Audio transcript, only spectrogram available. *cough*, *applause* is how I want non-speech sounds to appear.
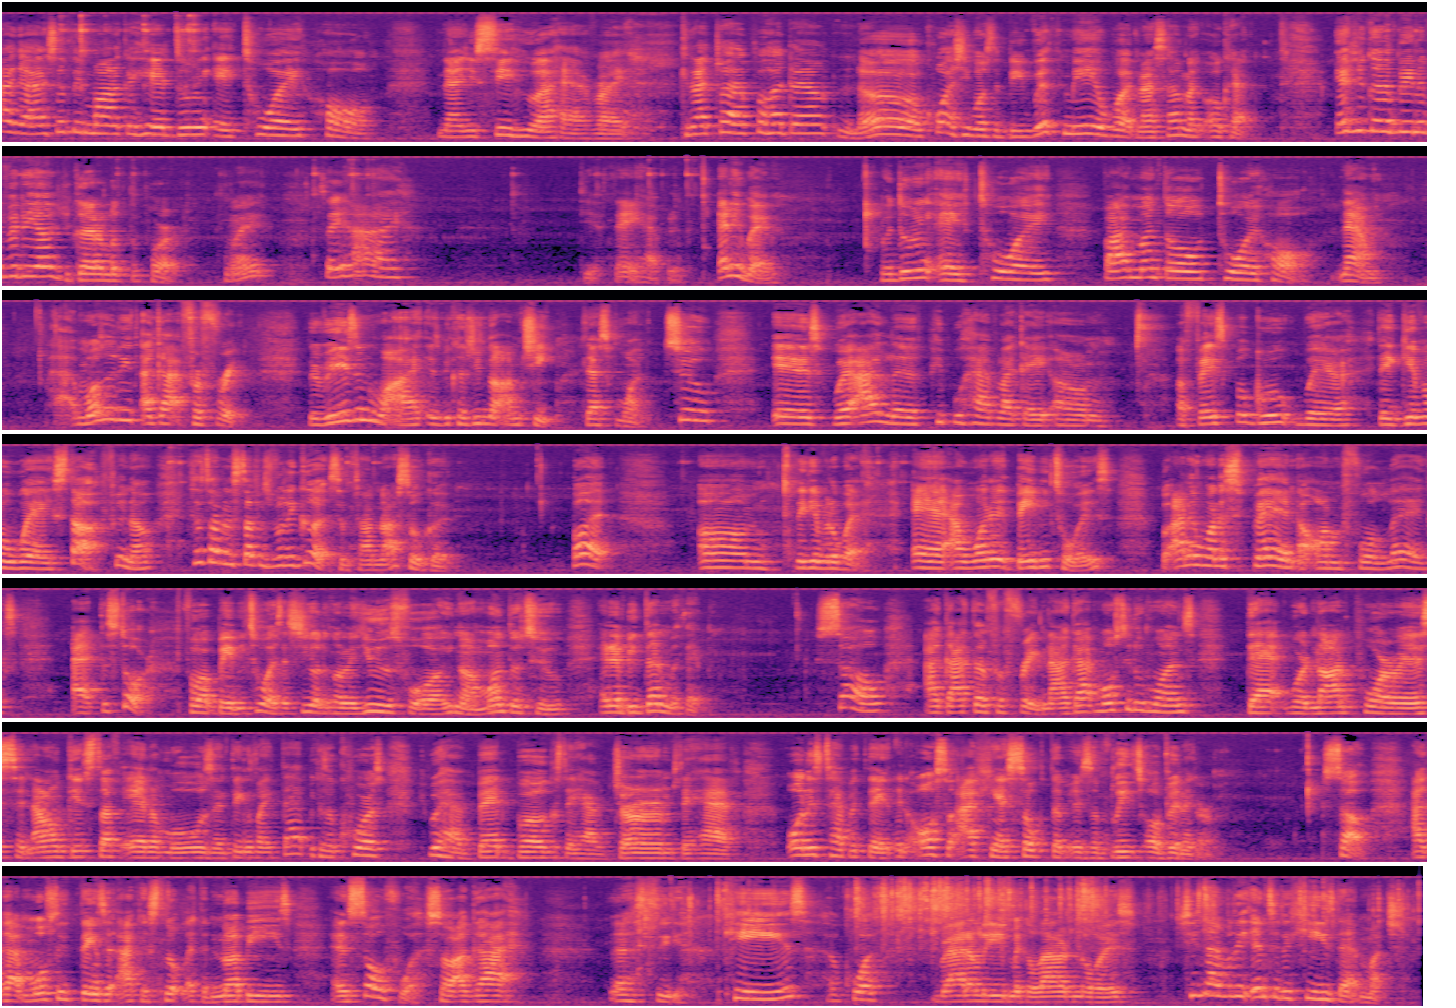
Hi guys, Simply Monica here doing a toy haul. Now you see who I have, right? Can I try to put her down? No, of course she wants to be with me or whatnot. So I'm like, okay. If you're gonna be in the video, you gotta look the part, right? Say hi. Yeah, that ain't happening. Anyway, we're doing a toy, five month old toy haul. Now, most of these I got for free. The reason why is because you know I'm cheap. That's one. Two is where I live, people have like a um a Facebook group where they give away stuff, you know. Sometimes the stuff is really good, sometimes not so good. But um they give it away. And I wanted baby toys, but I didn't want to spend an arm full of legs at the store for baby toys that she's only going to use for, you know, a month or two and then be done with it. So I got them for free. Now I got most of the ones that were non-porous and I don't get stuffed animals and things like that because of course people have bed bugs, they have germs, they have all these type of things and also I can't soak them in some bleach or vinegar. So I got mostly things that I can snook like the nubbies and so forth. So I got, let's see, keys, of course, rattly, make a lot of noise. She's not really into the keys that much.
